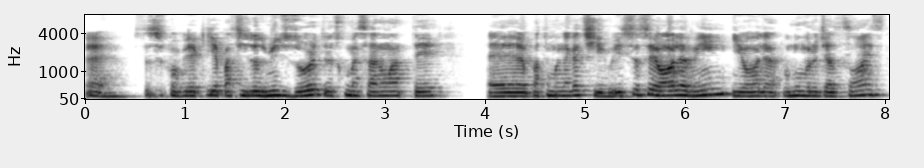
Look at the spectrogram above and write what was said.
É, se você for ver aqui, a partir de 2018 eles começaram a ter é, patrimônio negativo. E se você olha bem e olha o número de ações,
